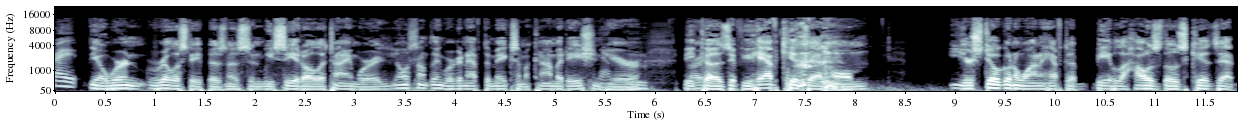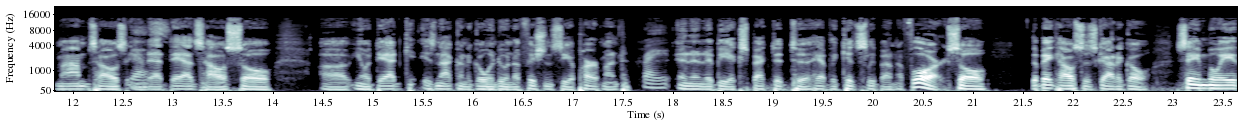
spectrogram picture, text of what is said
Right. You know, we're in real estate business and we see it all the time where, you know, something we're going to have to make some accommodation here because if you have kids at home, you're still going to want to have to be able to house those kids at mom's house and at dad's house. So, uh, you know, dad is not going to go into an efficiency apartment, Right. And then it'd be expected to have the kids sleep on the floor. So, the big house has got to go. Same way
